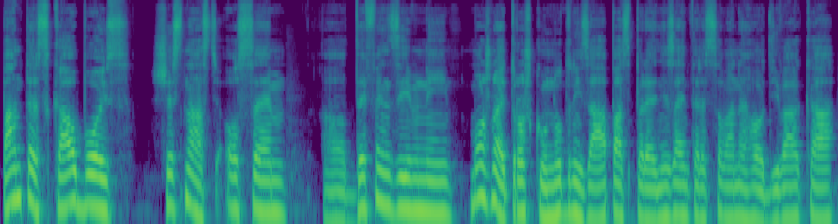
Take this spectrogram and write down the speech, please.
Panthers Cowboys 16-8, defenzívny, možno aj trošku nudný zápas pre nezainteresovaného diváka.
